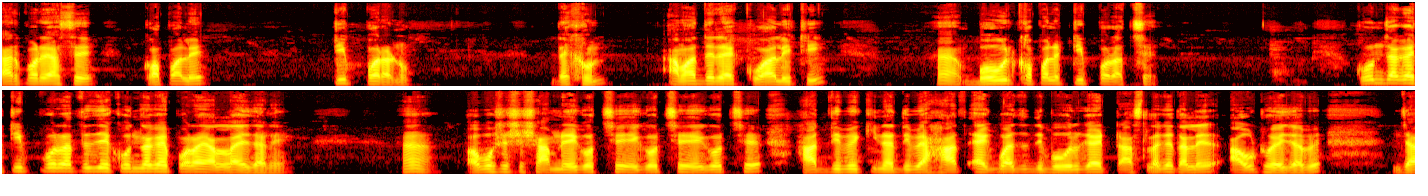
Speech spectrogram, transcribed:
তারপরে আছে কপালে টিপ পরানো। দেখুন, আমাদের এক কোয়ালিটি হ্যাঁ বউর কপালে টিপ পরাচ্ছে। কোন জায়গায় টিপ পরাতে যে কোন জায়গায় পরায় আল্লাহ জানে। হ্যাঁ অবশেষে সামনে এগোচ্ছে এগোচ্ছে এগোচ্ছে, হাত দিবে কি না দিবে, হাত একবার যদি বউর গায়ে টাচ লাগে তাহলে আউট হয়ে যাবে। যা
